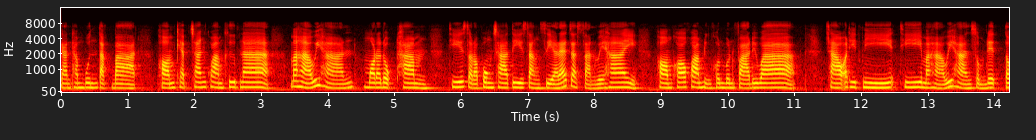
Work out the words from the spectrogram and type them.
การทำบุญตักบาตร พร้อมแคปชั่นความคืบหน้า มหาวิหาร มรดกธรรม ที่สรพงษ์ชาตีสั่งเสียและจัดสรรไว้ให้ พร้อมข้อความถึงคนบนฟ้าด้วยว่า เช้าอาทิตย์นี้ที่มหาวิหารสมเด็จโต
